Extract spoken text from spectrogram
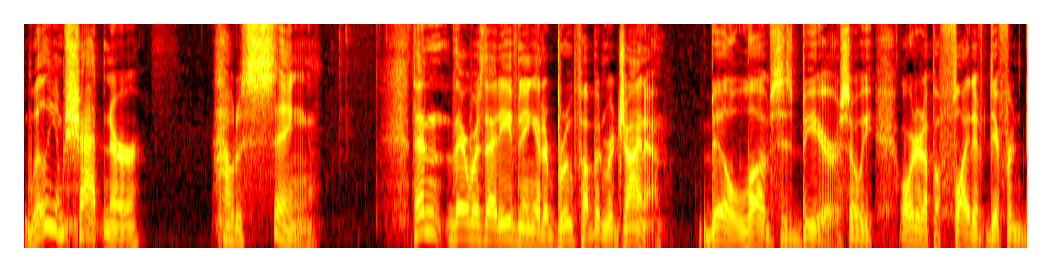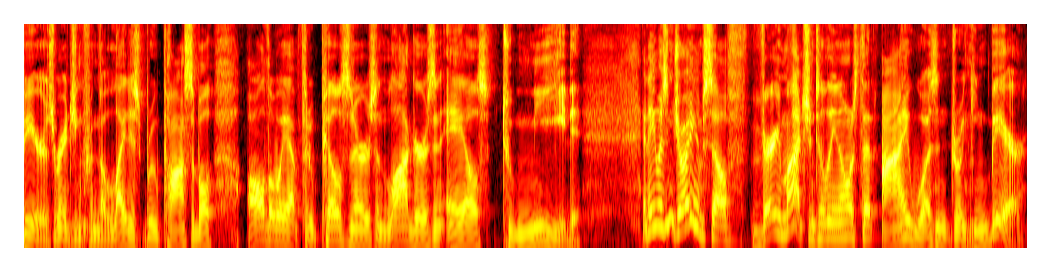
William Shatner how to sing. Then there was that evening at a brew pub in Regina. Bill loves his beer, so he ordered up a flight of different beers, ranging from the lightest brew possible all the way up through pilsners and lagers and ales to mead. And he was enjoying himself very much until he noticed that I wasn't drinking beer.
